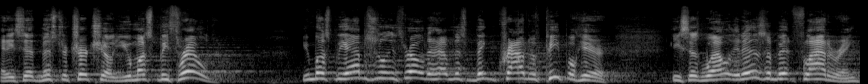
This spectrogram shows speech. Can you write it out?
and he said, Mr. Churchill, you must be thrilled. You must be absolutely thrilled to have this big crowd of people here. He says, Well, it is a bit flattering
